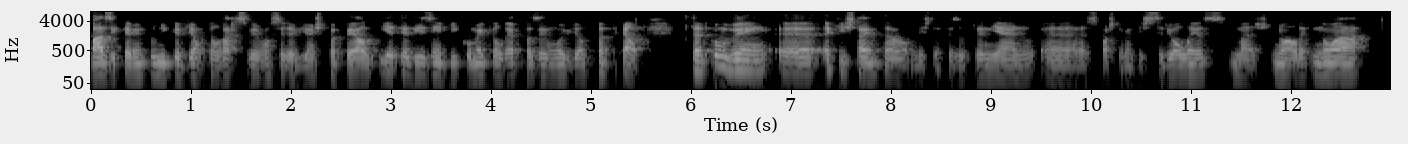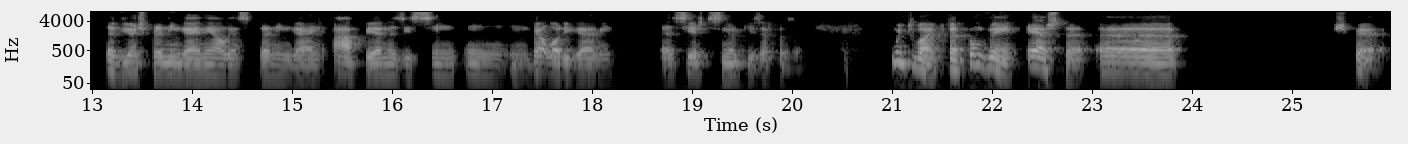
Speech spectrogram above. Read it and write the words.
basicamente o único avião que ele vai receber vão ser aviões de papel e até dizem aqui como é que ele deve fazer um avião de papel. Portanto, como veem, uh, aqui está então o Ministro da Defesa ucraniano, uh, supostamente isto seria o lenço, mas não há, não há, aviões para ninguém, nem há lenço para ninguém, há apenas e sim um, um belo origami, uh, se este senhor quiser fazer. Muito bem, portanto, como veem, esta. Espera,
